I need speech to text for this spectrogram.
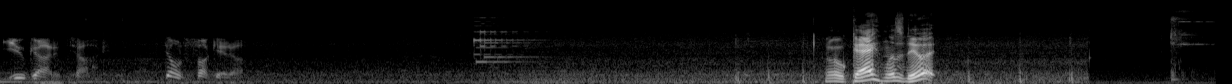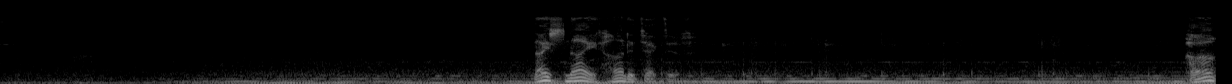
You got it, Tak. Don't fuck it up. Okay, let's do it. Nice night, huh, Detective? Huh?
